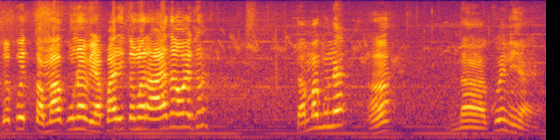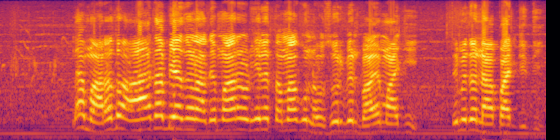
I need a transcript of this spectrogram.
કે કોઈ તમાકુના વેપારી તમારા આયા તા હોય કે? તમાકુના? હા. ના કોઈ નહીં આયા. લે મારા તો આયા હતા બે જણા તે મારા ઓળખીને તમાકુ નવસો રૂપિયા ભાવે માજી તમે તો ના પાડી દીધી.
